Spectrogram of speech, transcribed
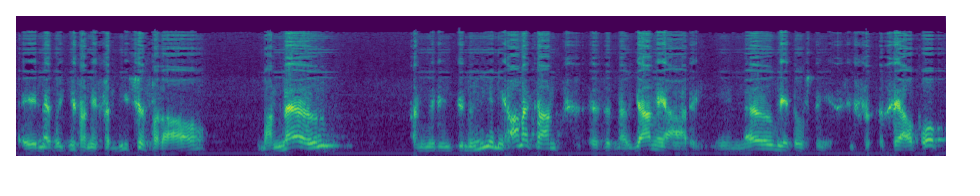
en 'n bietjie van die verliese verhaal. Maar nou aan die ekonomie aan die ander kant is dit nou Januarie en nou weet ons nie die geld op,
